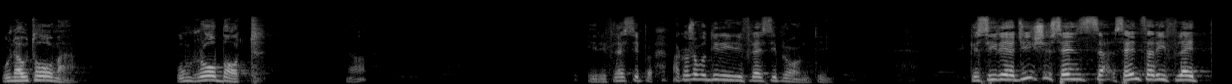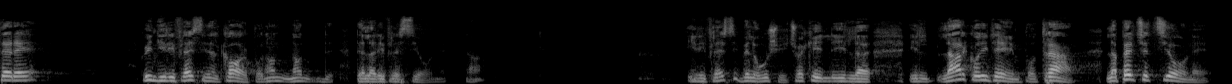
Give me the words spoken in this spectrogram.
un automa, un robot. No? Riflessi, ma cosa vuol dire i riflessi pronti? Che si reagisce senza, senza riflettere, quindi i riflessi del corpo, non, non della riflessione. No? I riflessi veloci, cioè che il, il, il, l'arco di tempo tra la percezione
